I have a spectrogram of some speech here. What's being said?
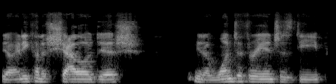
You know, any kind of shallow dish, you know, one to three inches deep.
